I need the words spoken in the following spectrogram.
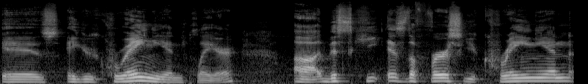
is a Ukrainian player. This he is the first Ukrainian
